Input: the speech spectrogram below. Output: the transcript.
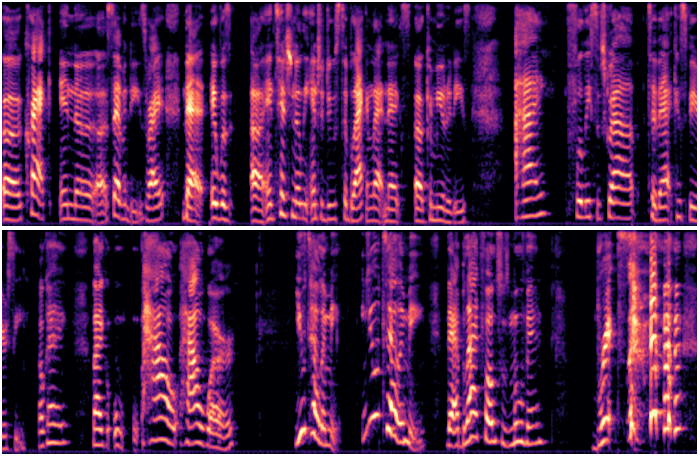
uh, crack in the uh, 70s, right? That it was uh, intentionally introduced to Black and Latinx uh, communities. I fully subscribe to that conspiracy. Okay, like how how were you telling me? You telling me that black folks was moving bricks,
